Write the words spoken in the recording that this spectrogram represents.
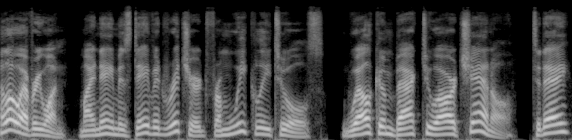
Hello everyone, my name is David Richard from Weekly Tools. Welcome back to our channel. Today,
